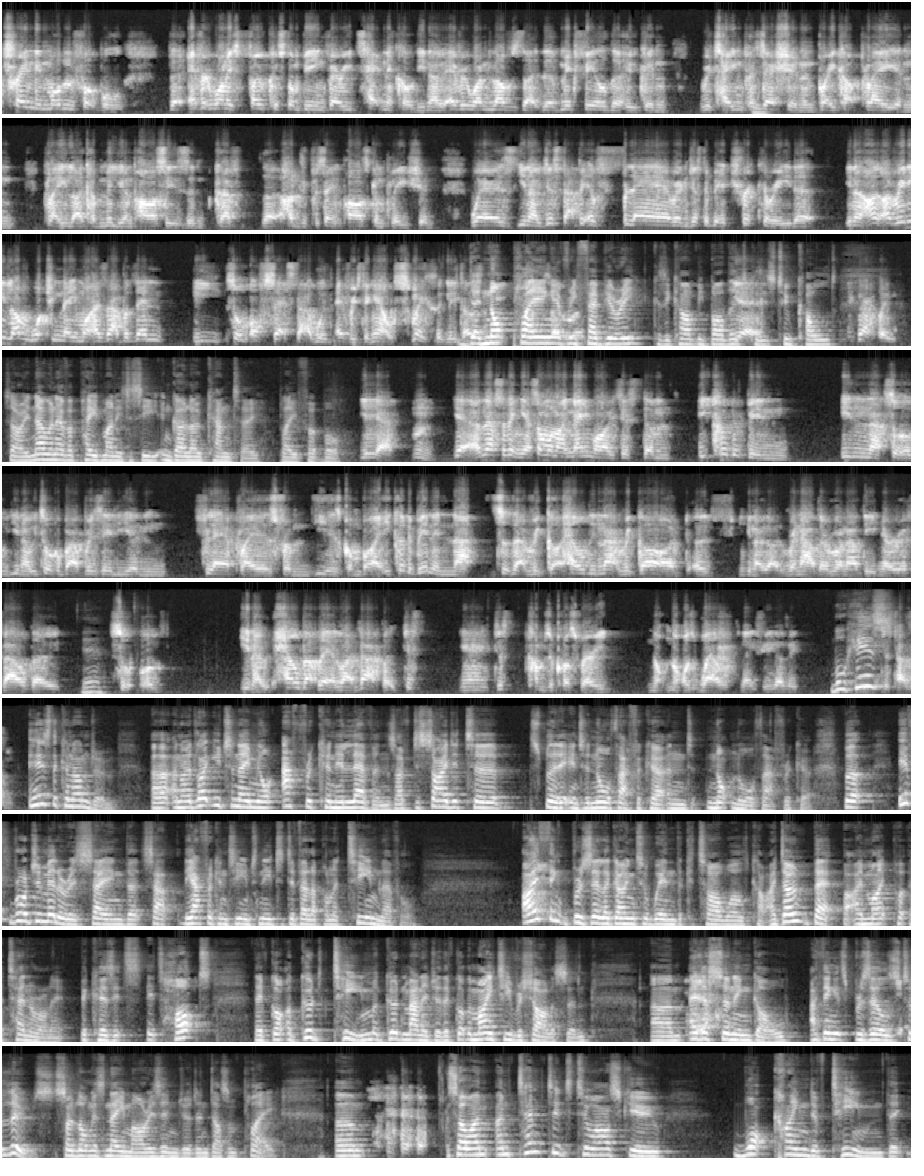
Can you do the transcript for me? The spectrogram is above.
trend in modern football that everyone is focused on being very technical. You know, everyone loves like the midfielder who can retain possession and break up play and play like a million passes and have hundred percent pass completion. Whereas, you know, just that bit of flair and just a bit of trickery that you know, I, I really love watching Neymar as that. But then he sort of offsets that with everything else, basically. They're he? playing So, every uh, February because he can't be bothered Yeah. because it's too cold. Exactly. Sorry, no one ever paid money to see N'Golo Kante play football. Yeah, mm, yeah, and that's the thing. Yeah, someone like Neymar is just um, he could have been in that sort of you know we talk about Brazilian flair players from years gone by. He could have been in that so that regard, held in that regard of you know like Ronaldo, Ronaldinho, Rivaldo, Yeah. sort of you know held up there like that. But just yeah, it just comes across very not not as well, basically, does he? Well, He here's just hasn't. here's the conundrum, uh, and I'd like you to name your African 11s. I've decided to split it into North Africa and not North Africa. But if Roger Milla is saying that South, the African teams need to develop on a team level, I think Brazil are going to win the Qatar World Cup. I don't bet, but I might put a tenner on it because it's it's hot. They've got a good team, a good manager. They've got the mighty Richarlison, um, Ederson in goal. I think it's Brazil's to lose, so long as Neymar is injured and doesn't play. Um, so I'm I'm tempted to ask you what kind of team that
